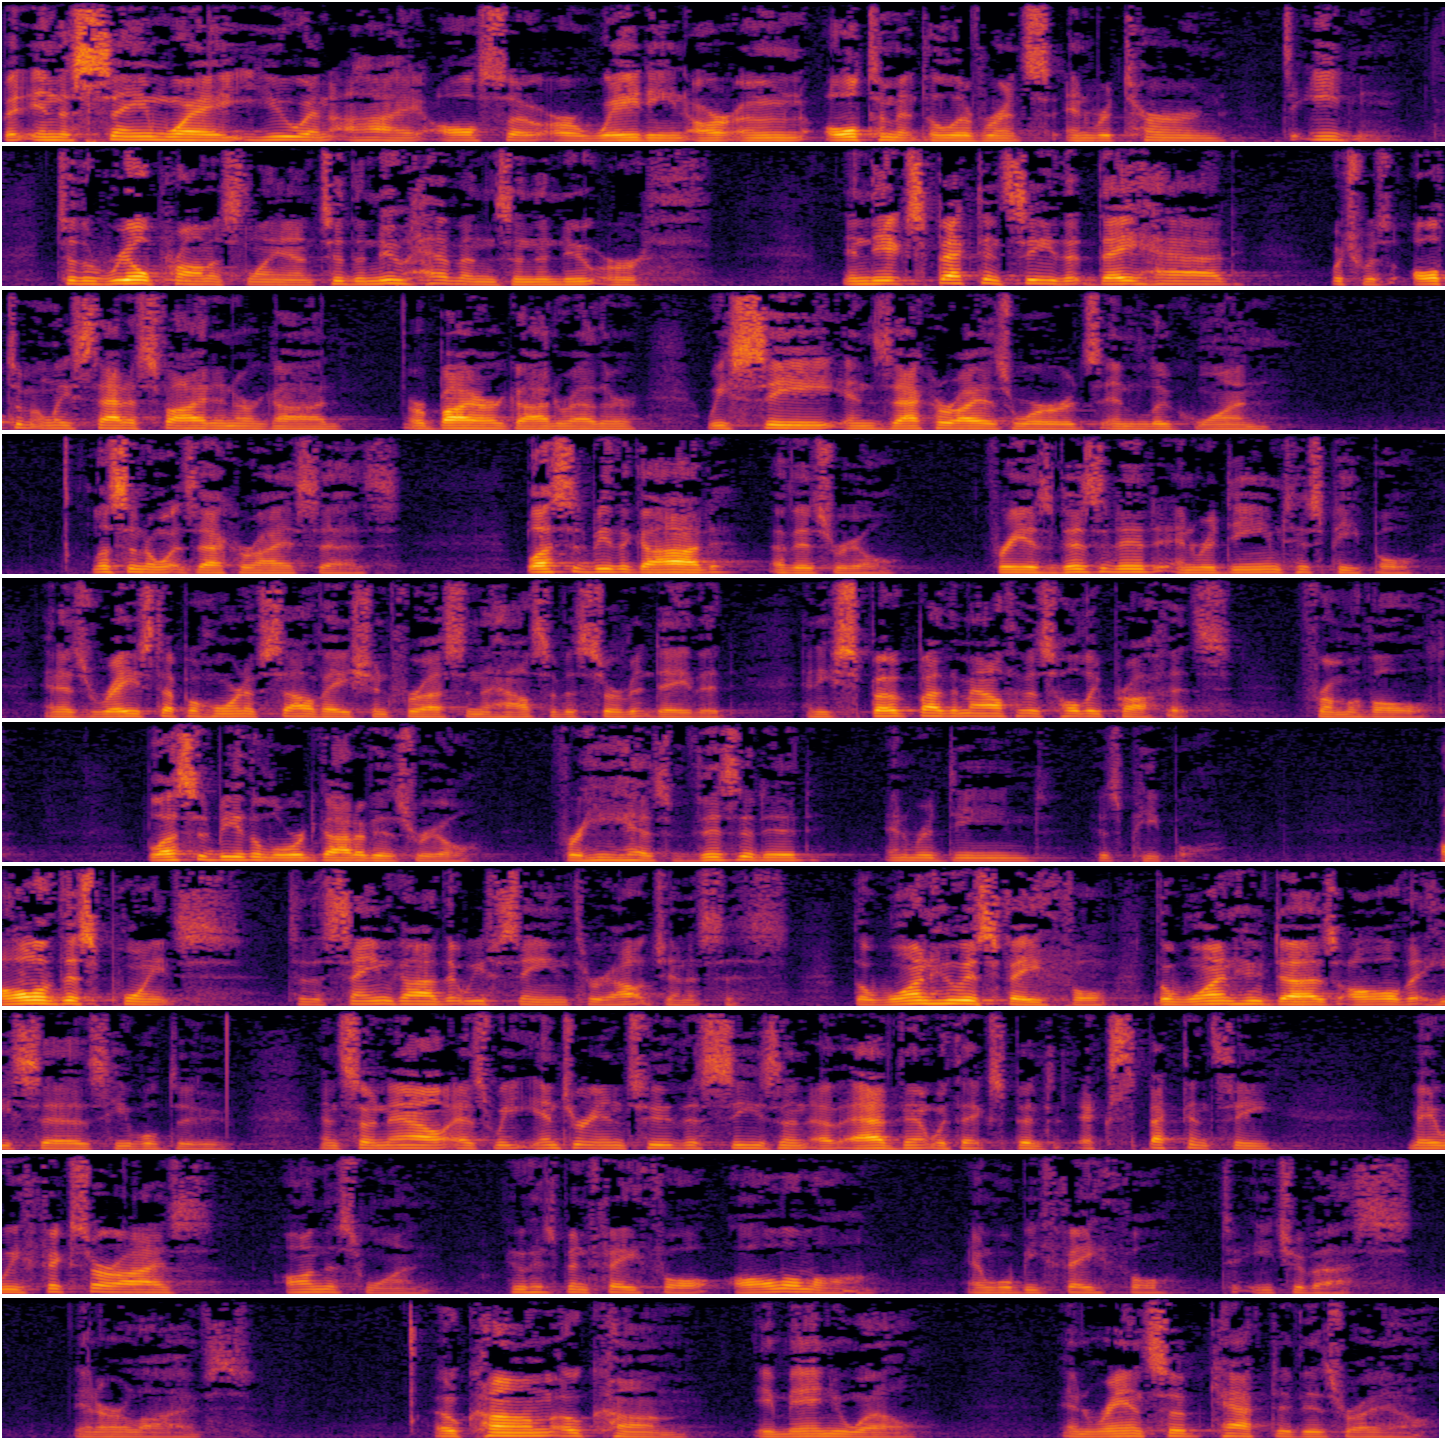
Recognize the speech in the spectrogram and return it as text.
But in the same way, you and I also are waiting our own ultimate deliverance and return to Eden to the real promised land, to the new heavens and the new earth. In the expectancy that they had, which was ultimately satisfied in our God, or by our God rather, we see in Zechariah's words in Luke 1. Listen to what Zechariah says. Blessed be the God of Israel, for he has visited and redeemed his people and has raised up a horn of salvation for us in the house of his servant David. And he spoke by the mouth of his holy prophets from of old. Blessed be the Lord God of Israel, for he has visited and redeemed his people. All of this points to the same God that we've seen throughout Genesis, the one who is faithful, the one who does all that he says he will do. And so now, as we enter into this season of Advent with expectancy, may we fix our eyes on this one who has been faithful all along and will be faithful to each of us in our lives. O come, O come, Emmanuel, and ransom captive Israel,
